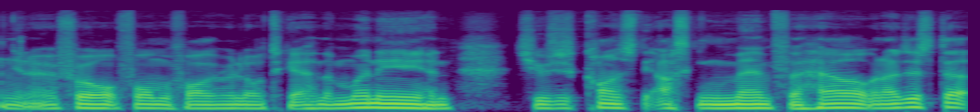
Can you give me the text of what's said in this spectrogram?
you know, for former father-in-law to get her the money, and she was just constantly asking men for help. And I just, uh,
